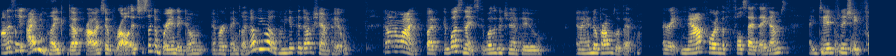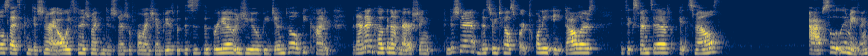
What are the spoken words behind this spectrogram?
Honestly, I like Dove products overall. It's just like a brand I don't ever think like, oh yeah, let me get the Dove shampoo. I don't know why, but it was nice. It was a good shampoo and I had no problems with it. All right, now for the full-size items. I did finish a full-size conditioner. I always finish my conditioners before my shampoos, but this is the Briogeo Be Gentle, Be Kind Banana and Coconut Nourishing Conditioner. This retails for $28. It's expensive. It smells absolutely amazing.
